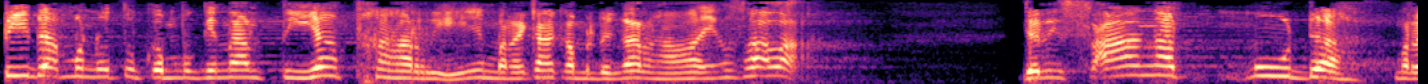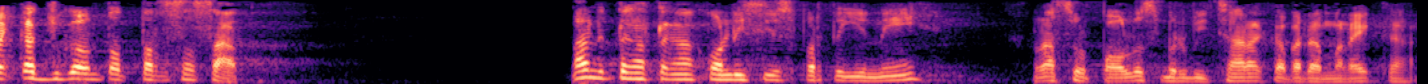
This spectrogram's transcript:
tidak menutup kemungkinan tiap hari mereka akan mendengar hal-hal yang salah. Jadi sangat mudah mereka juga untuk tersesat. Nah di tengah-tengah kondisi seperti ini, Rasul Paulus berbicara kepada mereka,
